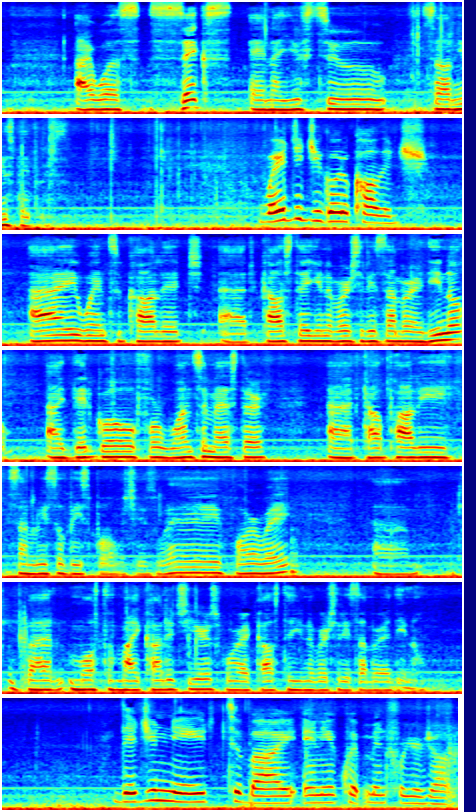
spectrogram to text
I was six and I used to sell newspapers. Where did you go to college? I went to college at Cal State University San Bernardino. I did go for one semester at Cal Poly San Luis Obispo, which is way far away. Um, but most of my college years were at Cal State University San Bernardino. Did you need to buy any equipment for your job?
